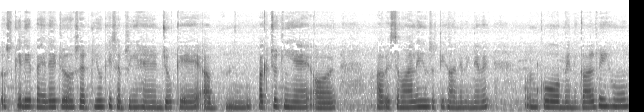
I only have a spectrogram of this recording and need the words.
तो उसके लिए पहले जो सर्दियों की सब्ज़ियाँ हैं, जो कि अब पक चुकी हैं और अब इस्तेमाल नहीं हो सकती खाने पीने में, उनको मैं निकाल रही हूँ।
